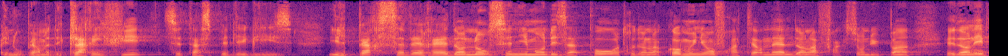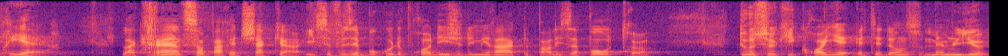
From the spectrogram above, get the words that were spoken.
et nous permet de clarifier cet aspect de l'Église. Ils persévéraient dans l'enseignement des apôtres, dans la communion fraternelle, dans la fraction du pain et dans les prières. La crainte s'emparait de chacun. Il se faisait beaucoup de prodiges et de miracles par les apôtres. Tous ceux qui croyaient étaient dans ce même lieu.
